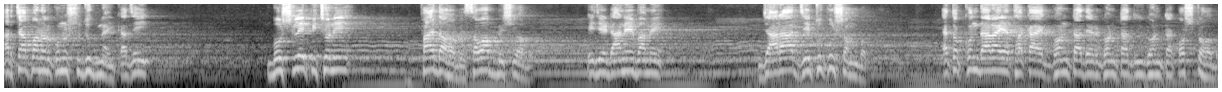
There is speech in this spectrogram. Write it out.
আর চাপানোর কোনো সুযোগ নাই, কাজেই বসলে পিছনে ফায়দা হবে স্বভাব বেশি হবে। এই যে ডানে বামে, যারা যেটুকু সম্ভব, এতক্ষণ দাঁড়ায় থাকা এক ঘণ্টা, দেড় ঘণ্টা, দুই ঘণ্টা কষ্ট হবে।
